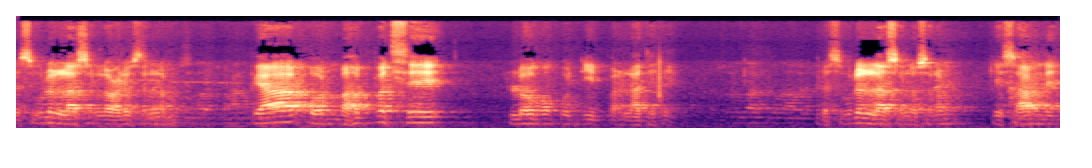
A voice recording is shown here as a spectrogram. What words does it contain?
رسول اللہ صلی اللہ علیہ وسلم پیار اور محبت سے لوگوں کو دین پر لاتے تھے۔ رسول اللہ صلی اللہ علیہ وسلم کے سامنے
